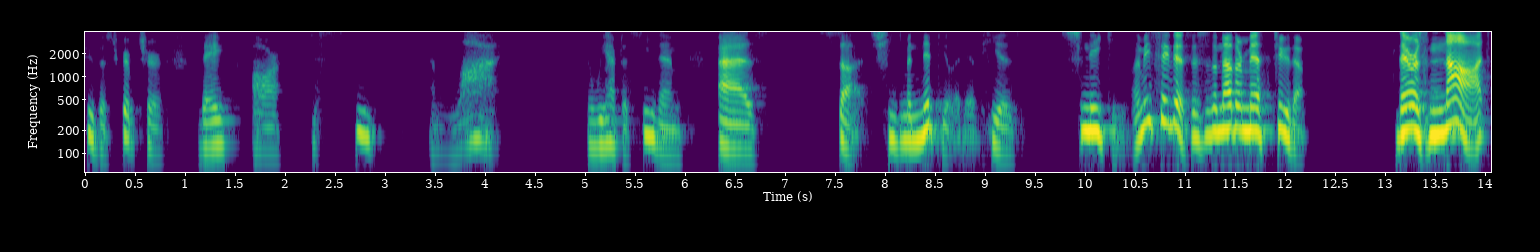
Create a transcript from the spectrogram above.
to the scripture, they are deceits and lies. And we have to see them as such. He's manipulative, he is sneaky. Let me say this this is another myth, too, though. There is not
